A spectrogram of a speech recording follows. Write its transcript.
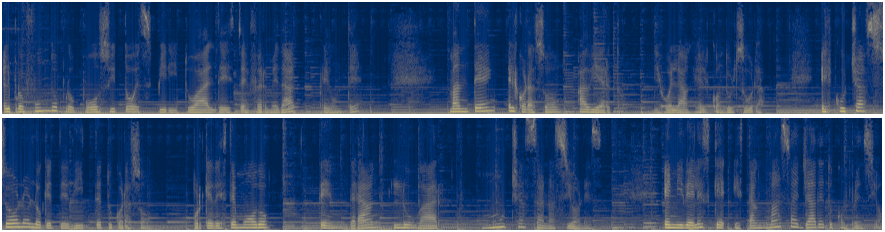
el profundo propósito espiritual de esta enfermedad? Pregunté. Mantén el corazón abierto, dijo el ángel con dulzura. Escucha solo lo que te dicte tu corazón, porque de este modo tendrán lugar muchas sanaciones en niveles que están más allá de tu comprensión.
